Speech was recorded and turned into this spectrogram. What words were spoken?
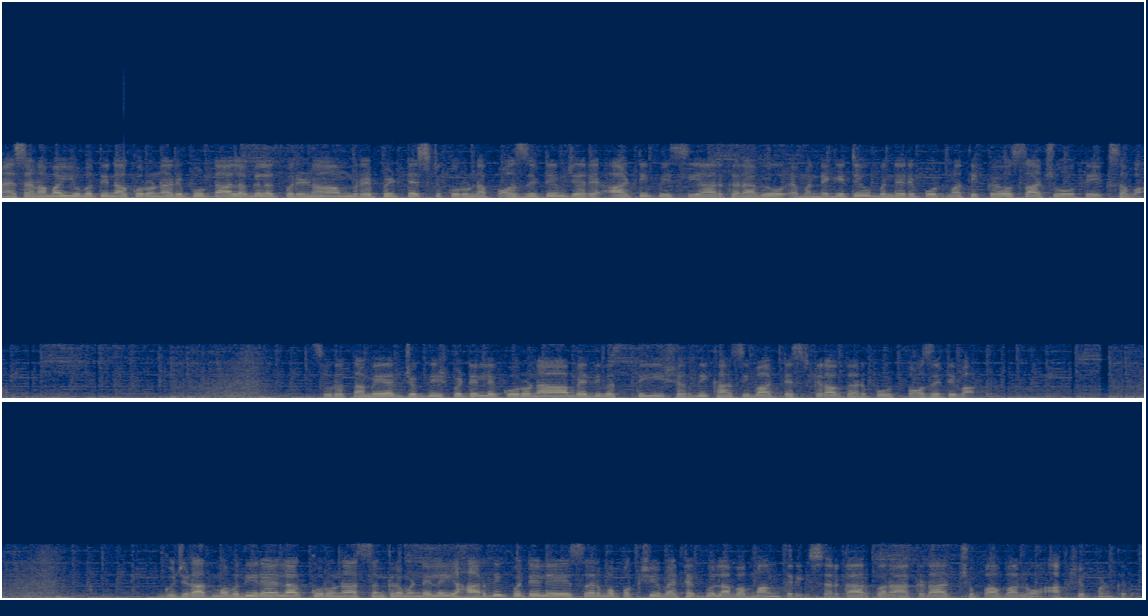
મહેસાણામાં યુવતીના કોરોના રિપોર્ટના અલગ અલગ પરિણામ. રેપિડ ટેસ્ટ કોરોના પોઝિટિવ જ્યારે આરટીપીસીઆર કરાવ્યો. એમાં નેગેટિવ બંને રિપોર્ટમાંથી કયો સાચો તે એક સવાલ. સુરતના મેયર જગદીશ પટેલે કોરોના બે દિવસથી શરદી ખાંસી બાદ ટેસ્ટ કરાવતા રિપોર્ટ પોઝિટિવ આવ્યો ગુજરાતમાં વધી રહેલા કોરોના સંક્રમણને લઈ હાર્દિક પટેલે સર્વપક્ષીય બેઠક બોલાવવા માંગ કરી. સરકાર પર આંકડા છુપાવવાનો આક્ષેપ પણ કર્યો.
